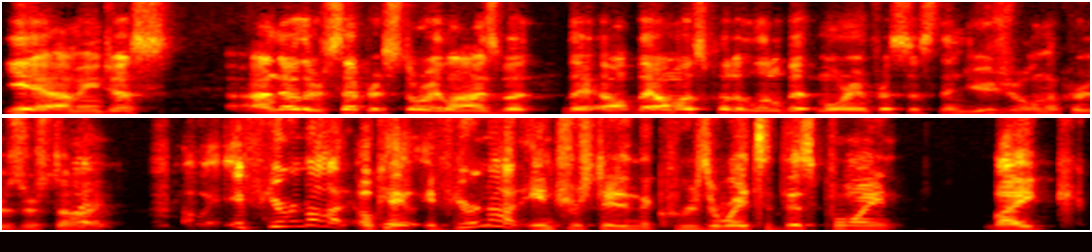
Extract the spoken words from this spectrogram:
Yeah, I mean, just I know they're separate storylines, but they they almost put a little bit more emphasis than usual on the cruisers tonight. Uh, if you're not okay, if you're not interested in the cruiserweights at this point, like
